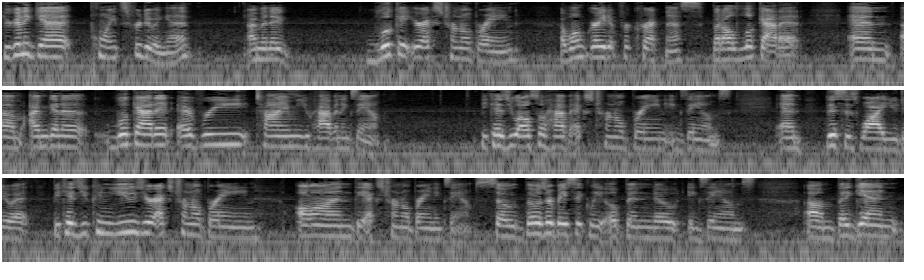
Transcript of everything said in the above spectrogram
you're going to get points for doing it. I'm going to look at your external brain. I won't grade it for correctness, but I'll look at it and um, I'm going to look at it every time you have an exam because you also have external brain exams. And this is why you do it, because you can use your external brain on the external brain exams. So those are basically open note exams. Um, but again,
